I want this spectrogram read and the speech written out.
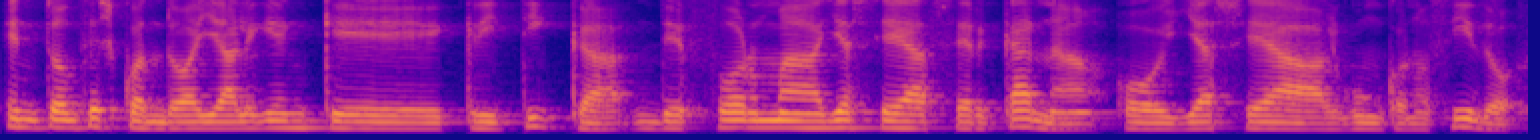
Entonces, cuando hay alguien que critica de forma ya sea cercana o ya sea algún conocido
